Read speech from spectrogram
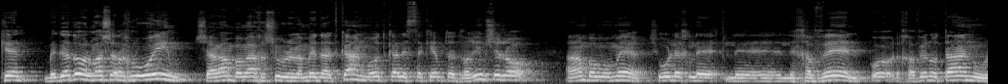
כן, בגדול מה שאנחנו רואים שהרמב"ם היה חשוב ללמד עד כאן, מאוד קל לסכם את הדברים שלו. הרמב"ם אומר שהוא הולך ל, ל, לכוון, פה, לכוון אותנו,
